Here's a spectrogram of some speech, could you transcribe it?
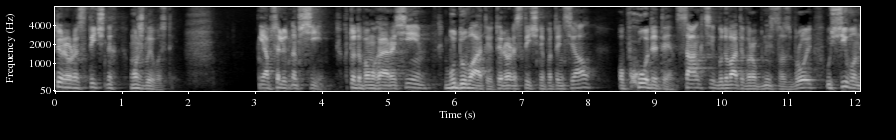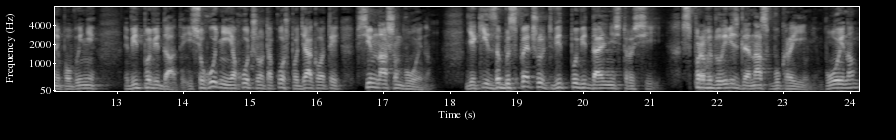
терористичних можливостей. І абсолютно всі, хто допомагає Росії будувати терористичний потенціал, обходити санкції, будувати виробництво зброї, усі вони повинні відповідати. І сьогодні я хочу також подякувати всім нашим воїнам, які забезпечують відповідальність Росії, справедливість для нас в Україні, воїнам,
